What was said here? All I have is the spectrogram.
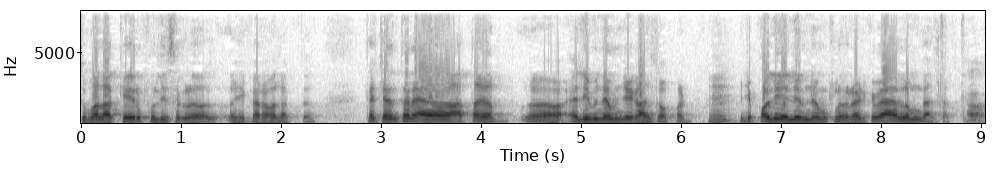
तुम्हाला केअरफुली सगळं हे करावं लागतं. त्याच्यानंतर आता ॲल्युमिनियम जे घालतो आपण म्हणजे पॉली ॲल्युमिनियम क्लोराईड किंवा ॲलम घालतात. हा.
